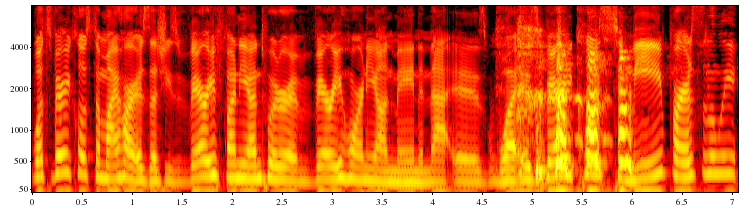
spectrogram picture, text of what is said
what's very close to my heart is that she's very funny on Twitter and very horny on main, and that is what is very close to me personally.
